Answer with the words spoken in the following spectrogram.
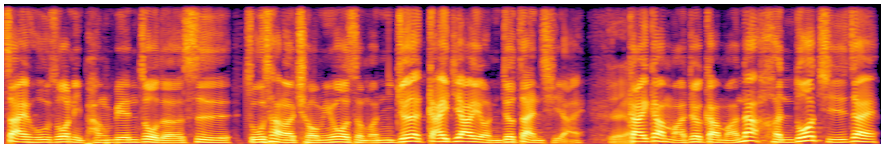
在乎说你旁边坐的是主场的球迷或什么，你觉得该加油你就站起来，对啊，该干嘛就干嘛。那很多其实，在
